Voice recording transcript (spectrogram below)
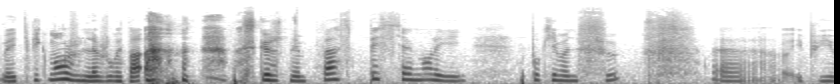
Mais typiquement, je ne la jouerai pas parce que je n'aime pas spécialement les Pokémon feu. Euh, et puis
